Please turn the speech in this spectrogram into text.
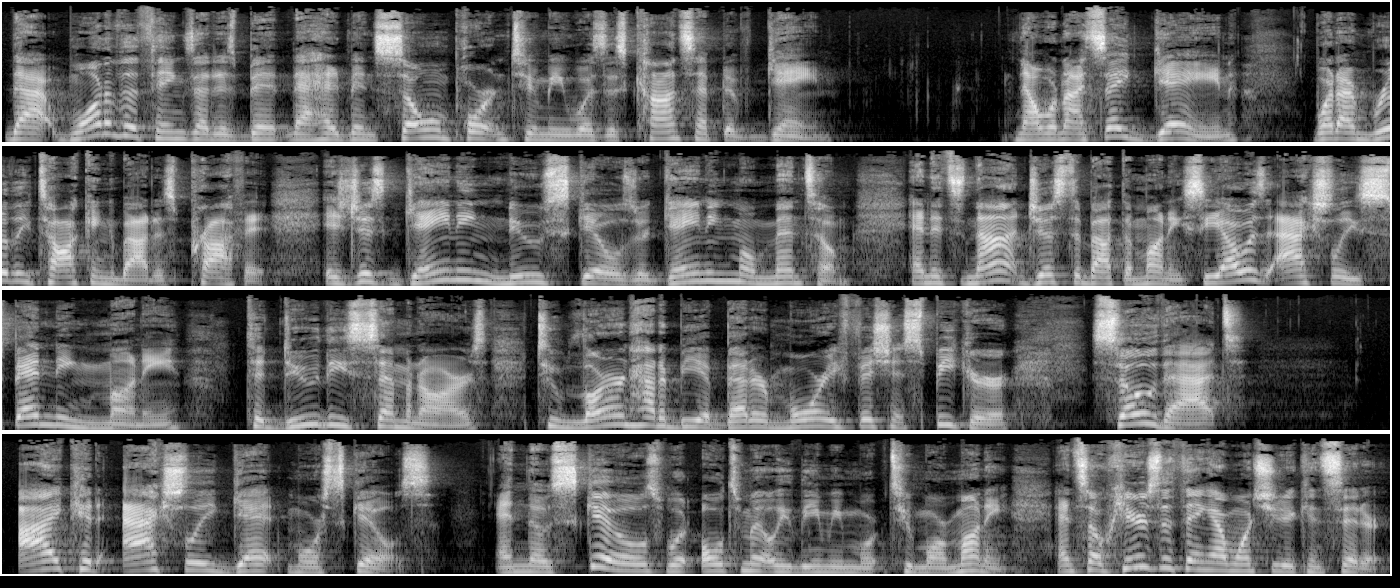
that one of the things that has been that had been so important to me was this concept of gain. Now, when I say gain, what I'm really talking about is profit, is just gaining new skills or gaining momentum. And it's not just about the money. See, I was actually spending money to do these seminars to learn how to be a better, more efficient speaker so that I could actually get more skills. And those skills would ultimately lead me more, to more money. And so here's the thing I want you to consider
